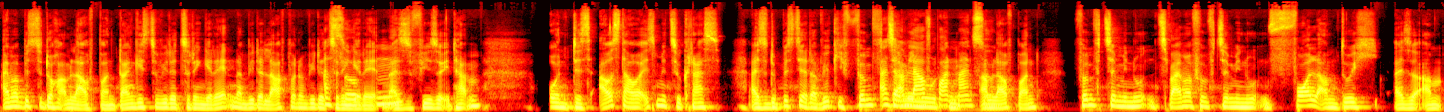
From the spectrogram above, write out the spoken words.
einmal bist du doch am Laufband, dann gehst du wieder zu den Geräten, dann wieder Laufband und wieder Ach zu so, den Geräten. mhm. Also vier so Etappen. Und das Ausdauer ist mir zu krass. Also du bist ja da wirklich 15 Also am Minuten Laufband meinst du? am Laufband. 15 Minuten, zweimal 15 Minuten voll am durch, also am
